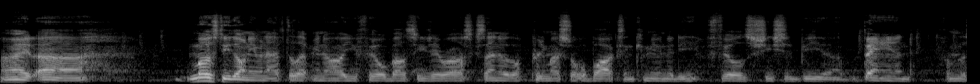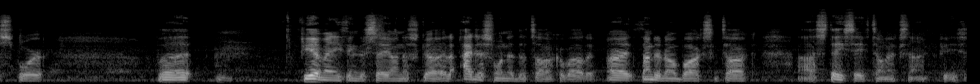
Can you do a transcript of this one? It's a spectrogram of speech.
All right. Uh, most of you don't even have to let me know how you feel about CJ Ross because I know the, pretty much the whole boxing community feels she should be uh, banned from the sport. But if you have anything to say on this guy, I just wanted to talk about it. All right, Thunderdome Boxing Talk. Uh, stay safe till next time. Peace.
